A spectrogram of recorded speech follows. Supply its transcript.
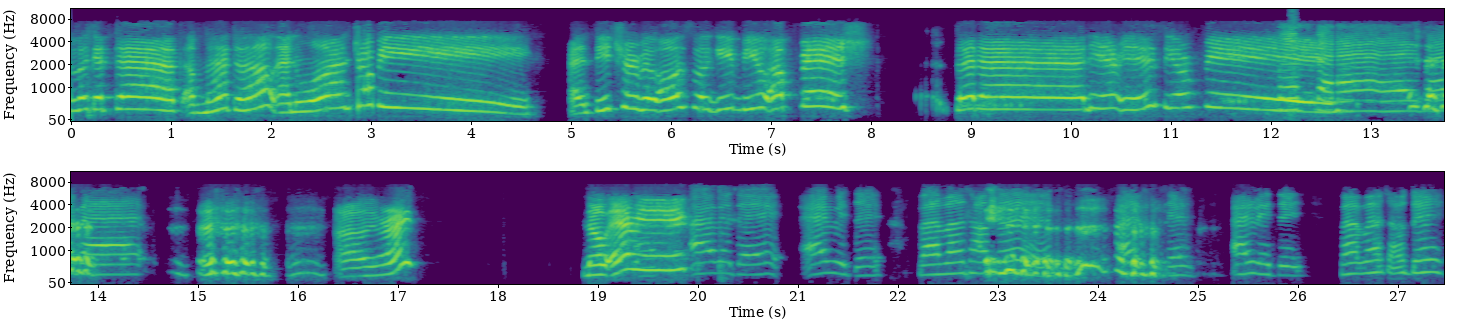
Look at that. A medal and one trophy. And teacher will also give you a fish. Ta-da! Here is your fish. All right. Now, Eric. Every day, every day, Mama told me. Every day, every day, Mama told me.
